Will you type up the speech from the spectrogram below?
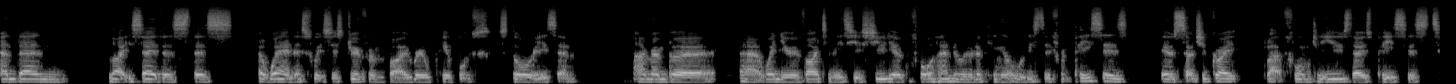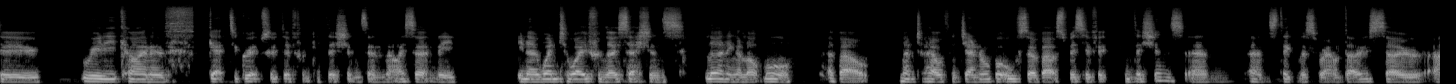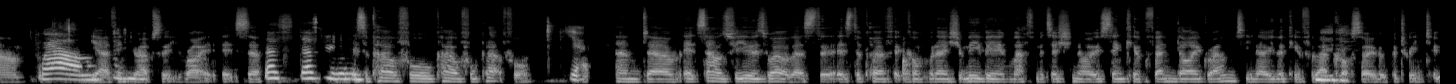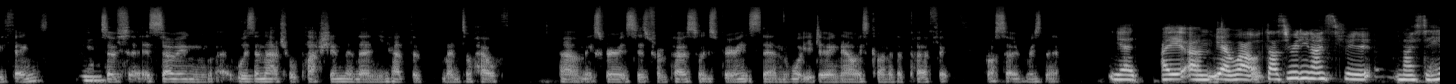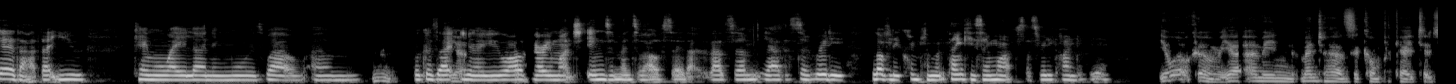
and then, like you say, there's there's awareness which is driven by real people's stories. And I remember uh, when you invited me to your studio beforehand, and we were looking at all these different pieces. It was such a great platform to use those pieces to really kind of get to grips with different conditions. And I certainly, you know, went away from those sessions learning a lot more about mental health in general, but also about specific conditions and, and stigmas around those. So, um, wow, yeah, I think you're absolutely right. It's a that's that's really it's a powerful, powerful platform. Yeah, and um, it sounds for you as well. That's the it's the perfect combination. Me being a mathematician, I always think of Venn diagrams. You know, looking for that mm-hmm. crossover between two things. Yeah. So sewing was a natural passion, and then you had the mental health um, experiences from personal experience. Then what you're doing now is kind of the perfect crossover, isn't it? Yeah, I um yeah, wow, that's really nice for nice to hear that that you came away learning more as well. Um, mm. because I, yeah. you know, you are very much into mental health, so that that's um yeah, that's a really lovely compliment. Thank you so much. That's really kind of you. You're welcome. Yeah, I mean, mental health is complicated.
